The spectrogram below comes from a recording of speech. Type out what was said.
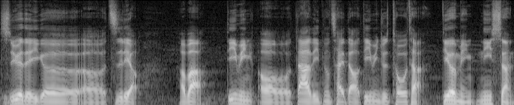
十月的一个呃资料，好不好？第一名哦，大家一定都猜到，第一名就是 Toyota，第二名 Nissan，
